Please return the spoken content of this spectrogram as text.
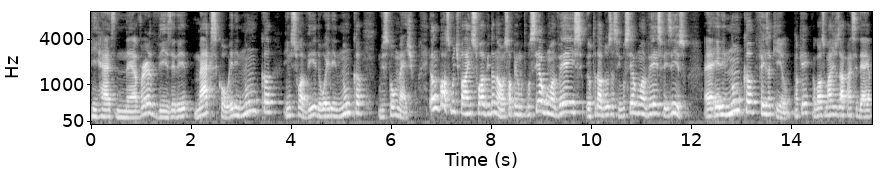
He has never visited Mexico. Ele nunca em sua vida, ou ele nunca visitou o México. Eu não gosto muito de falar em sua vida, não. Eu só pergunto, você alguma vez, eu traduzo assim, você alguma vez fez isso? É, ele nunca fez aquilo, ok? Eu gosto mais de usar com essa ideia,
